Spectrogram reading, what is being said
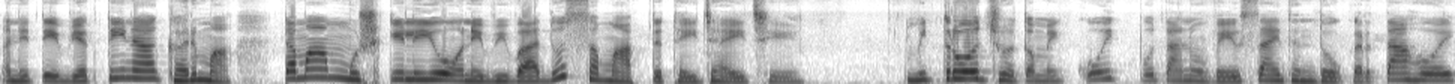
અને તે વ્યક્તિના ઘરમાં તમામ મુશ્કેલીઓ અને વિવાદો સમાપ્ત થઈ જાય છે. મિત્રો, જો તમે કોઈક પોતાનો વ્યવસાય ધંધો કરતા હોય,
